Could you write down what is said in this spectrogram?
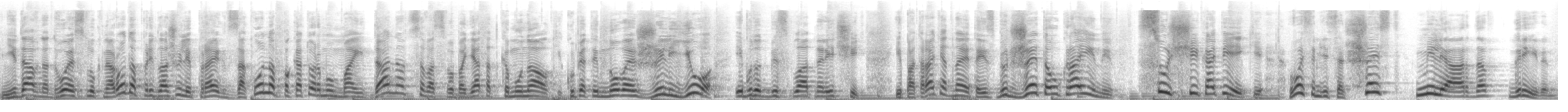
Недавно двое слуг народа предложили проект закона, по которому майдановцев освободят от коммуналки, купят им новое жилье и будут бесплатно лечить. И потратят на это из бюджета Украины сущие копейки – 86 миллиардов гривен.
